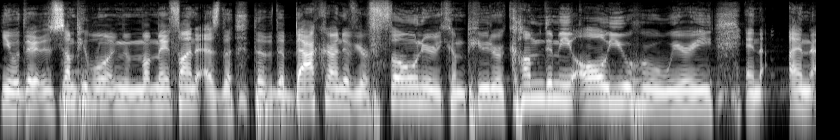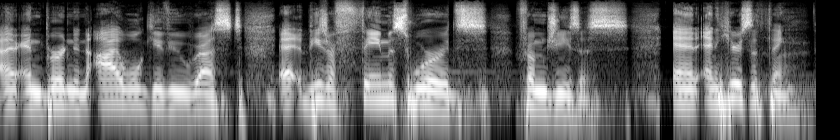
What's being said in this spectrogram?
You know, there, some people may find it as the, the, the, background of your phone or your computer. Come to me, all you who are weary and, and, and burdened, and I will give you rest. Uh, these are famous words from Jesus. And, and here's the thing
